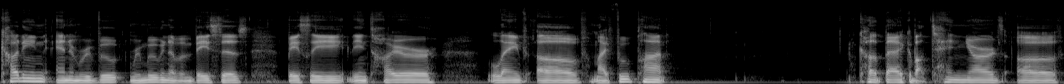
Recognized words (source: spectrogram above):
cutting and remo- removing of invasives. Basically, the entire length of my food plot. Cut back about 10 yards of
